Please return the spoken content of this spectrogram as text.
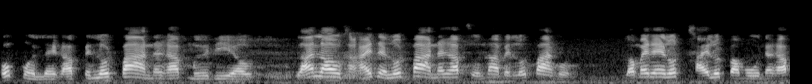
ครบหมดเลยครับ เป็นรถบ้านนะครับ มือเดียว ร้านเราขายแต่รถบ้านนะครับ ส่วนมากเป็นรถบ้านหมด เราไม่ได้รถขายรถประมูลนะครับ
